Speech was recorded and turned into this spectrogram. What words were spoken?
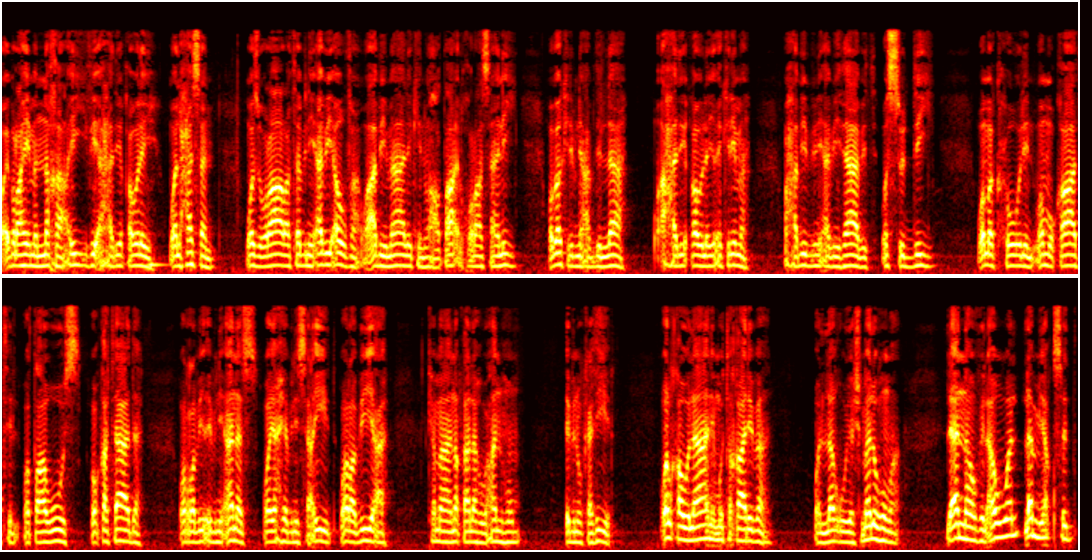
وإبراهيم النخعي في أحد قوليه والحسن وزرارة بن أبي أوفى وأبي مالك وعطاء الخراساني وبكر بن عبد الله وأحد قولي عكرمة وحبيب بن أبي ثابت والسدي ومكحول ومقاتل وطاووس وقتادة والربيع بن أنس ويحيى بن سعيد وربيعة كما نقله عنهم ابن كثير. والقولان متقاربان واللغو يشملهما لأنه في الأول لم يقصد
